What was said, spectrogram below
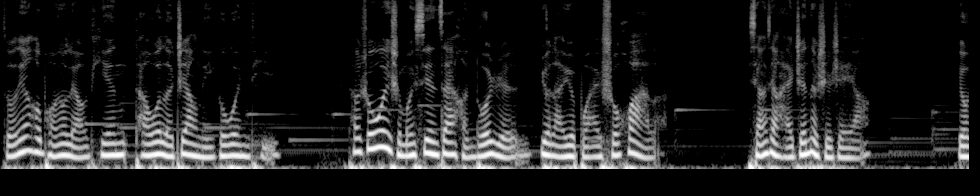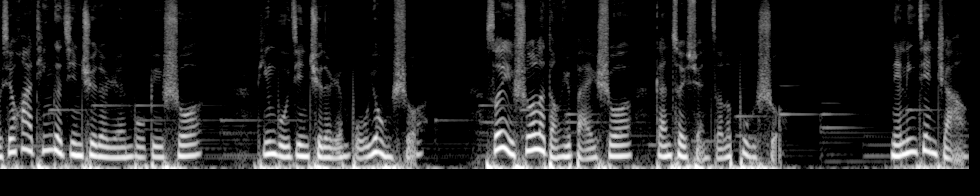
昨天和朋友聊天，他问了这样的一个问题，他说：“为什么现在很多人越来越不爱说话了？”想想还真的是这样，有些话听得进去的人不必说，听不进去的人不用说，所以说了等于白说，干脆选择了不说。年龄渐长，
